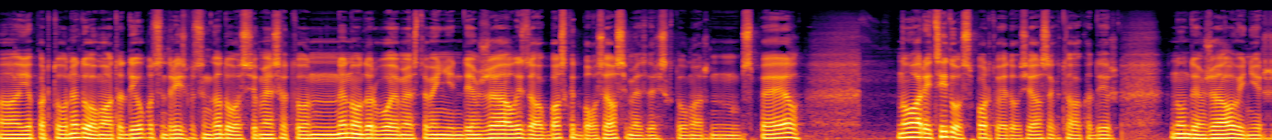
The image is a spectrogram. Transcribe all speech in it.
Ja par to nedomā, tad 12, 13 gados, ja mēs ar to nenodarbojamies, tad viņi, diemžēl, izaug basketbols asimetriski tomēr mm, spēle. Nu, arī citos sporta veidos jāsaka tā, ka ir, nu, diemžēl viņi ir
